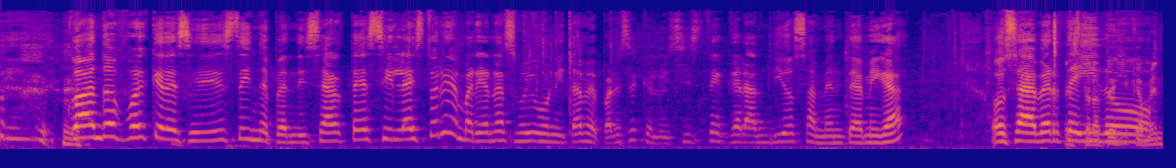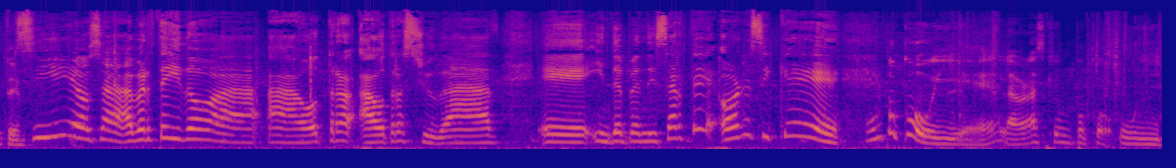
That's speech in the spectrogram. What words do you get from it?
ay. ¿Cuándo fue que decidiste independizarte? Sí, la historia de Mariana es muy bonita, me parece que lo hiciste grandiosamente, amiga. O sea, haberte ido. Sí, o sea, haberte ido a, a otra a otra ciudad, eh, independizarte. Ahora sí que. Un poco huí, ¿eh? La verdad es que un poco huí.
